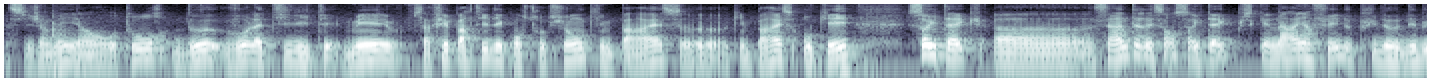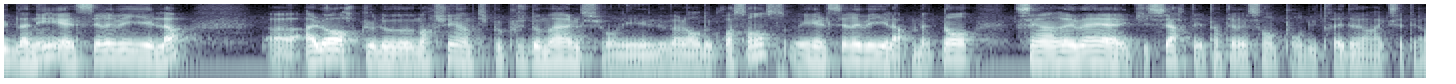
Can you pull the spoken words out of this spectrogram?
si jamais il y a un retour de volatilité. Mais ça fait partie des constructions qui me paraissent, euh, qui me paraissent OK. Soitec, euh, c'est intéressant Soitec, puisqu'elle n'a rien fait depuis le début de l'année, et elle s'est réveillée là, euh, alors que le marché a un petit peu plus de mal sur les, valeurs de croissance, et elle s'est réveillée là. Maintenant, c'est un réveil qui certes est intéressant pour du trader, etc.,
